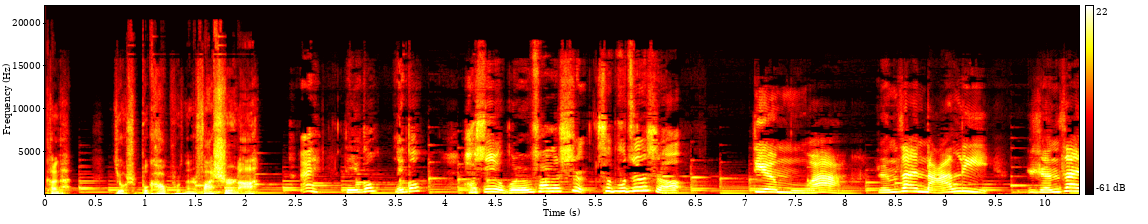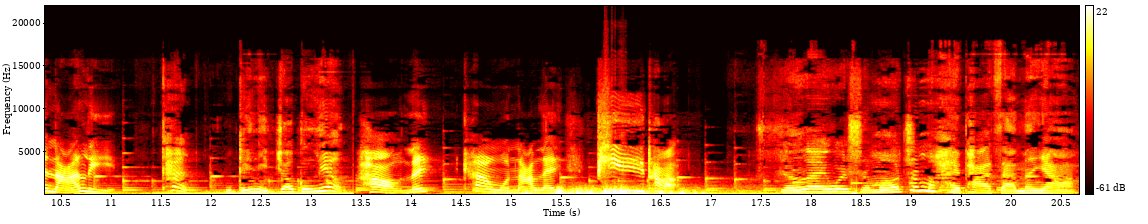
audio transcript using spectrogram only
看看，又是不靠谱，在那发誓呢啊！”哎，雷公，雷公。好像有个人发了誓却不遵守。电母啊，人在哪里？人在哪里？看，我给你照个亮。好嘞，看我拿雷劈他！人类为什么这么害怕咱们呀？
